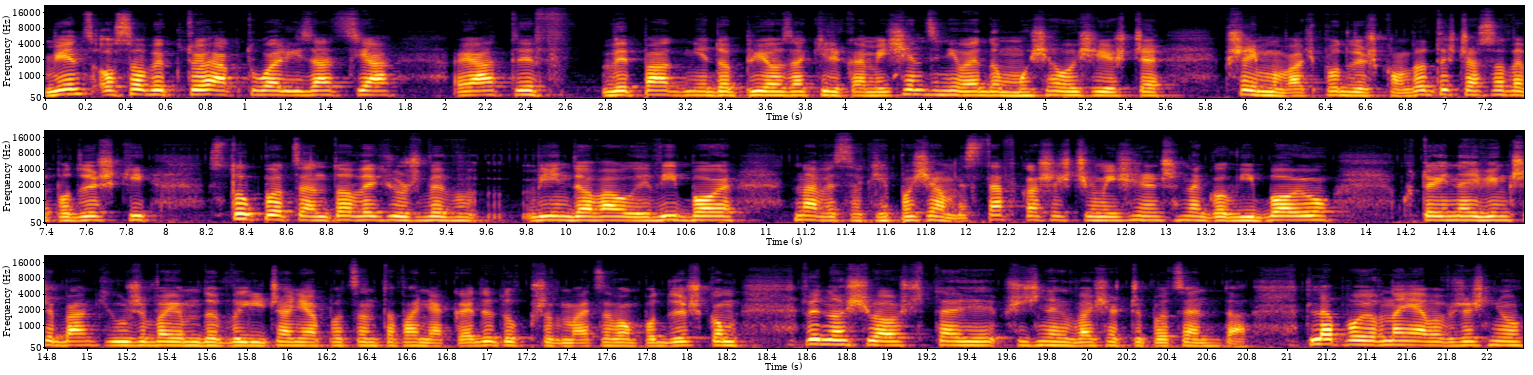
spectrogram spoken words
Więc osoby, które aktualizacja raty wypadnie dopiero za kilka miesięcy, nie będą musiały się jeszcze przejmować podwyżką. Dotychczasowe podwyżki stóp procentowych już wywindowały WIBOR na wysokie poziomy. Stawka 6-miesięcznego WIBORu, której największe banki używają do wyliczania oprocentowania kredytów przed marcową podwyżką, wynosiła już 4,23%. Dla porównania we wrześniu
